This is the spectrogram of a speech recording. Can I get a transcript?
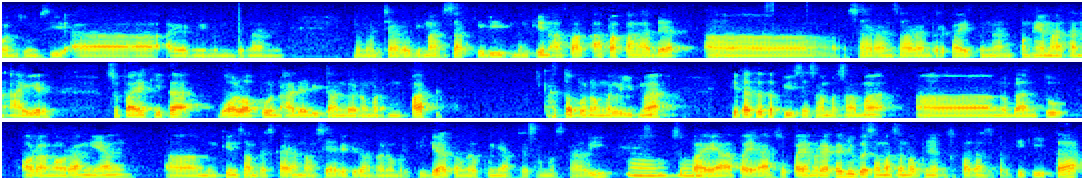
konsumsi eh, air minum dengan dengan cara dimasak. Jadi mungkin apa, apakah ada eh, saran-saran terkait dengan penghematan air supaya kita walaupun ada di tangga nomor 4 ataupun nomor 5, kita tetap bisa sama-sama eh, ngebantu orang-orang yang eh, mungkin sampai sekarang masih ada di tangga nomor 3 atau nggak punya akses sama sekali Hmm. Hmm. supaya apa ya supaya mereka juga sama-sama punya kesempatan seperti kita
